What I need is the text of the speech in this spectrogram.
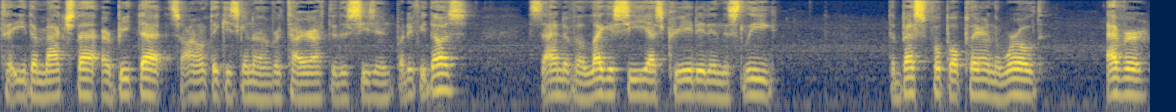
to either match that or beat that so I don't think he's going to retire after this season but if he does it's the end of a legacy he has created in this league the best football player in the world ever.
